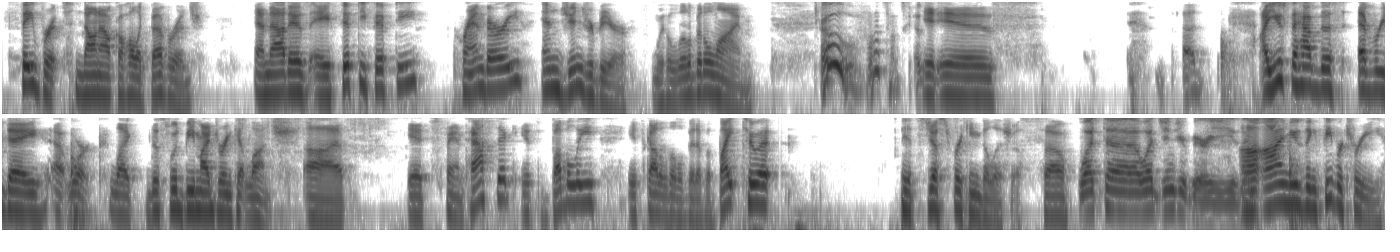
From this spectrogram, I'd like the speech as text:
favorite non-alcoholic beverage, and that is a 50-50 cranberry and ginger beer with a little bit of lime. Oh, that sounds good. It is. Uh, I used to have this every day at work. Like this would be my drink at lunch. Uh, it's fantastic. It's bubbly. It's got a little bit of a bite to it. It's just freaking delicious. So what uh, what ginger beer are you using? Uh, I'm using Fever Tree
